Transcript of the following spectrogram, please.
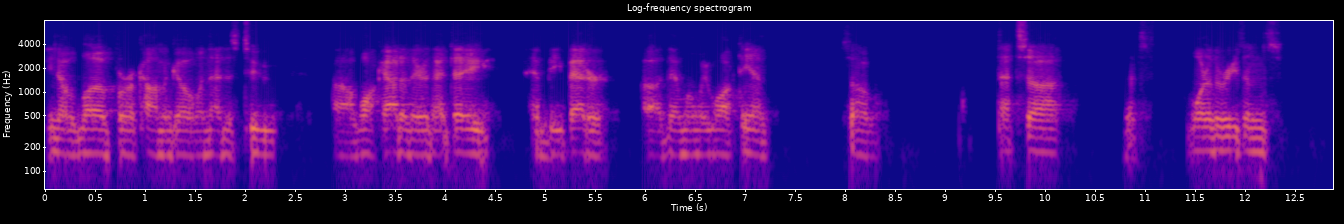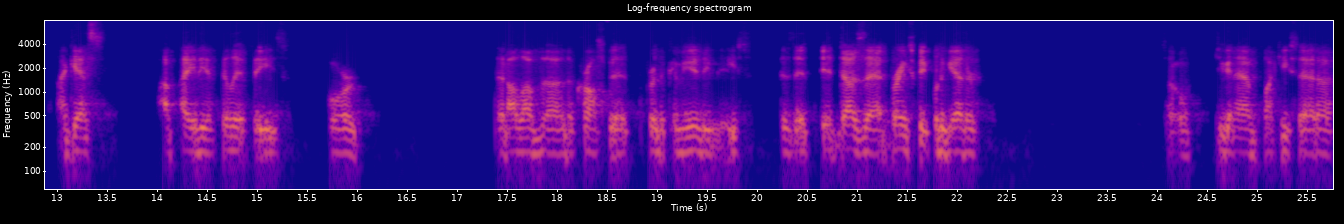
you know love for a common goal, and that is to uh, walk out of there that day and be better uh, than when we walked in. So that's uh that's one of the reasons I guess I pay the affiliate fees or that I love the the CrossFit for the community piece is it it does that brings people together. So you can have, like you said, a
